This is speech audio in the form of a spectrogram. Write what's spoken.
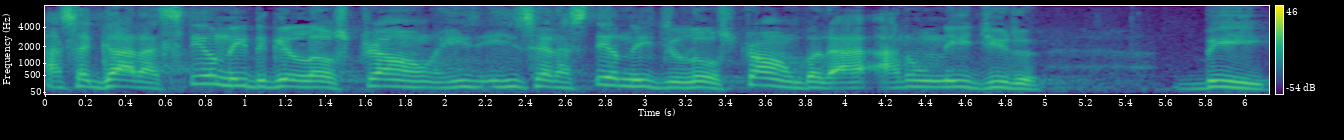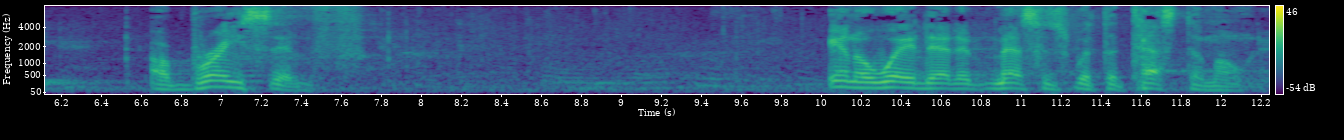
I said, God, I still need to get a little strong. He, he said, I still need you a little strong, but I, I don't need you to be abrasive in a way that it messes with the testimony.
